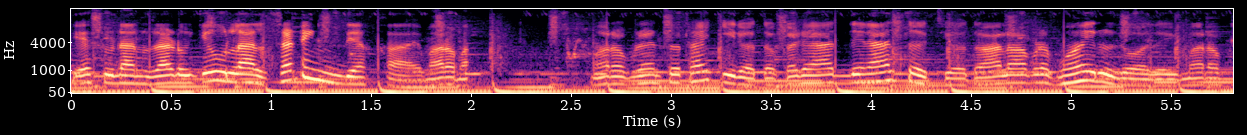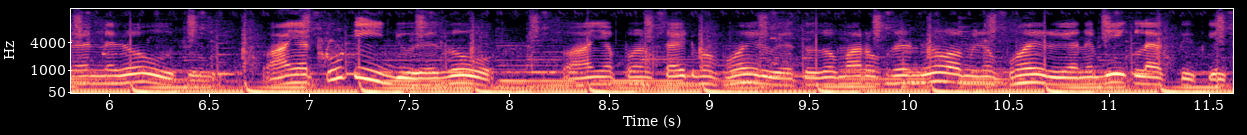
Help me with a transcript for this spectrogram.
યશુદાનું ગાડું કેવું લાલ સેટિંગ દેખાય મારા મારો ફ્રેન્ડ તો થાકી રહ્યો તો ફરી હાથ દે હાથ ગયો તો હાલ આપણે ભોંયરું જઈએ મારા ફ્રેન્ડને જોવું હતું અહીંયા તૂટી ગયું જો અહીંયા પણ સાઈડમાં ભોંયરું તો મારો ફ્રેન્ડ જોવા મને ભોંયરું અને બીક લાગતી હતી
